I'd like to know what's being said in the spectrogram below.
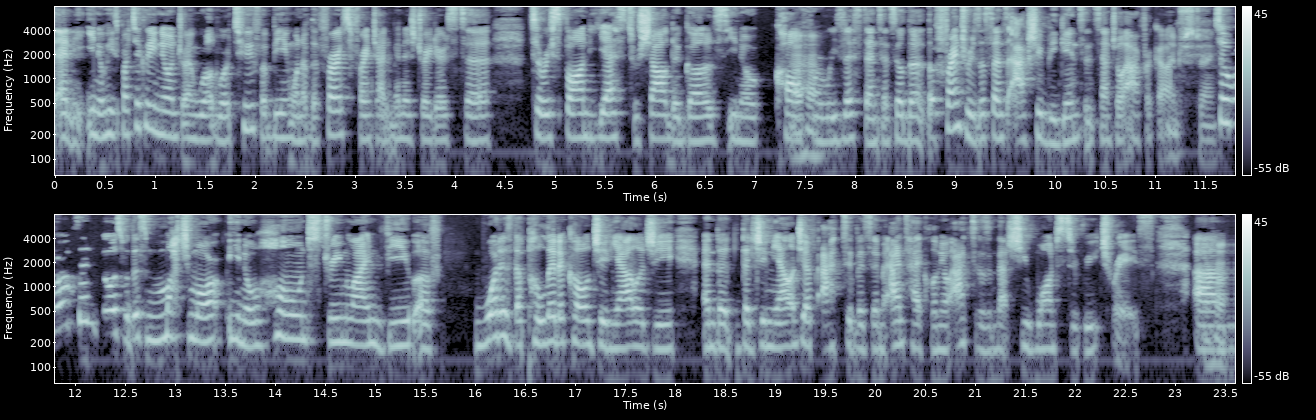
and you know he's particularly known during World War II for being one of the first French administrators to to respond yes to Charles de Gaulle's you know call uh-huh. for resistance, and so the, the French resistance actually begins in Central Africa. Interesting. So Robeson goes with this much more you know honed, streamlined view of what is the political genealogy and the, the genealogy of activism, anti-colonial activism that she wants to retrace. Um, uh-huh.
